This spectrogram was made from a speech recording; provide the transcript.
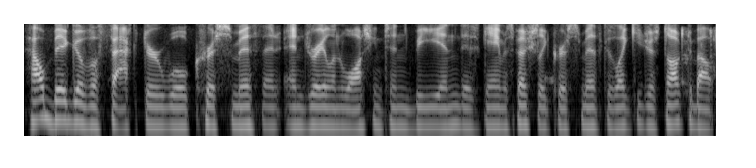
How big of a factor will Chris Smith and, and Dre'lyn Washington be in this game, especially Chris Smith? Because, like you just talked about,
